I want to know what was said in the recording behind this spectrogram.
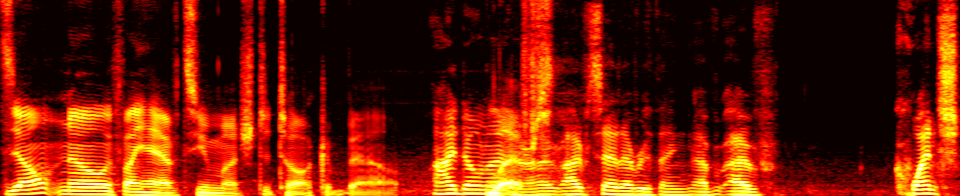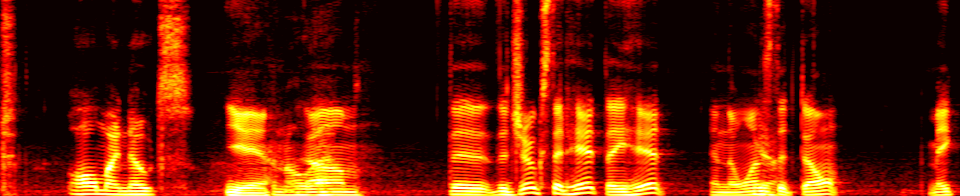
don't know if I have too much to talk about. I don't either. Left. I've, I've said everything. I've I've quenched all my notes. Yeah. And all that. um the the jokes that hit, they hit, and the ones Yeah. that don't make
